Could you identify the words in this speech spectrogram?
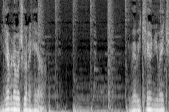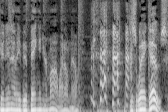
You never know what you're going to hear. You may be tuned. You may tune in. I may be banging your mom. I don't know. this is the way it goes.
